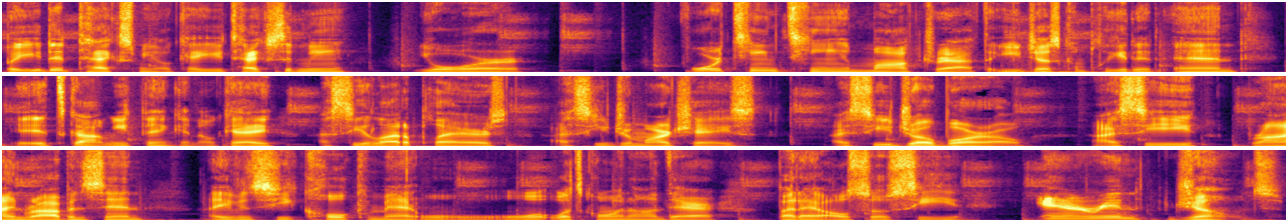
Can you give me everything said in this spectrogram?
But you did text me, okay? You texted me your 14 team mock draft that you just completed, and it's got me thinking, okay? I see a lot of players. I see Ja'Marr Chase. I see Joe Burrow. I see Brian Robinson. I even see Cole Kmet. What's going on there? But I also see Aaron Jones.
